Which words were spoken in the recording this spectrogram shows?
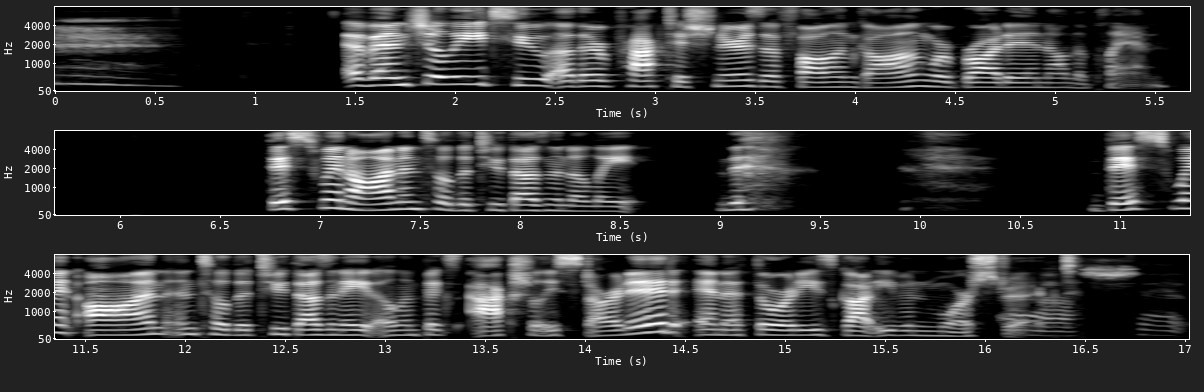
Eventually, two other practitioners of Falun Gong were brought in on the plan. This went on until the 2008 This went on until the 2008 Olympics actually started and authorities got even more strict. Oh, shit.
